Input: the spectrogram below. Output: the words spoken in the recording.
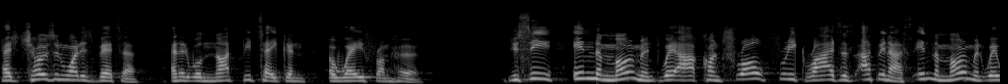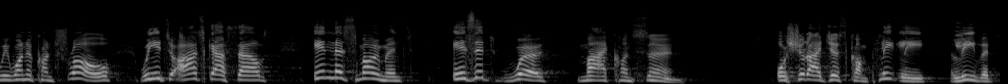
has chosen what is better and it will not be taken away from her. You see, in the moment where our control freak rises up in us, in the moment where we want to control, we need to ask ourselves in this moment, is it worth my concern? Or should I just completely leave it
